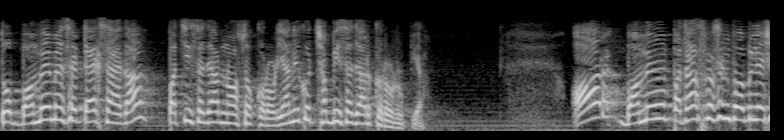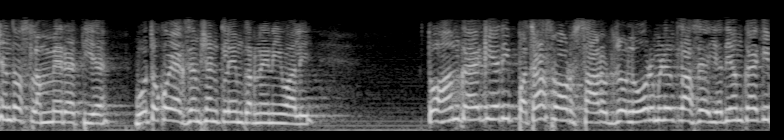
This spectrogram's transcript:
तो बॉम्बे में से टैक्स आएगा पच्चीस हज़ार नौ सौ करोड़ यानी कुछ छब्बीस हज़ार करोड़ रुपया। और बॉम्बे में पचास परसेंट पॉपुलेशन तो स्लम में रहती है वो तो कोई एग्जामेशन क्लेम करने नहीं वाली। तो हम कहें कि यदि 50 और जो लोअर मिडिल क्लास है यदि हम कहें कि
